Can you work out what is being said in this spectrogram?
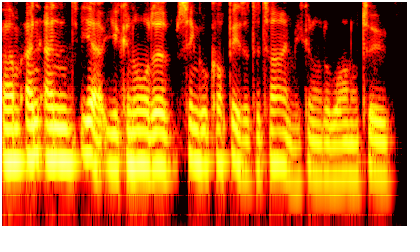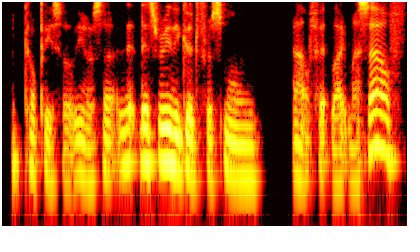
Um, and and yeah, you can order single copies at a time. You can order one or two copies, so you know, so it's really good for a small outfit like myself.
